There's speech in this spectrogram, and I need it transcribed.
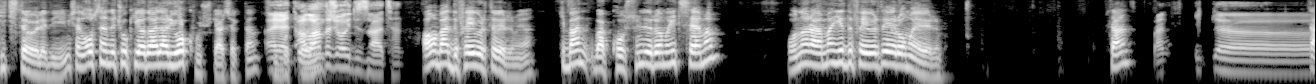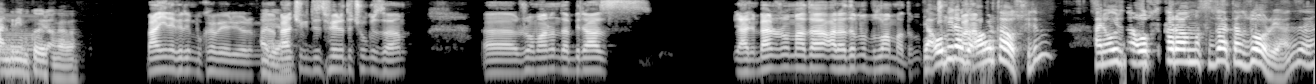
Hiç de öyle değilmiş. Hani o sene de çok iyi adaylar yokmuş gerçekten. Şimdi Evet, bakıyorum. avantaj oydu zaten. Ama ben The Favorite'a veririm ya. Ki ben bak kostümlü drama hiç sevmem. Ona rağmen ya The Favorite'a ya Roma'ya veririm. Sen? İlk, eee, Sen Green Book'a veriyorsun galiba. Ben yine Green Book'a veriyorum Hadi ya. ya. Ben çünkü The Fairy'de çok uzağım. Eee romanın da biraz yani ben Roma'da aradığımı bulamadım. Ya o Çok biraz bana art house film. Hani o yüzden Oscar alması zaten zor yani de.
